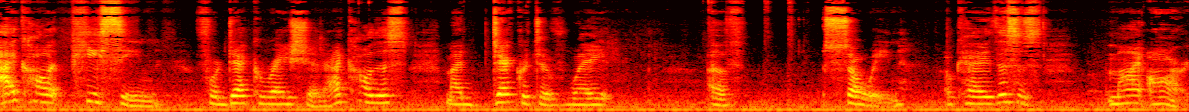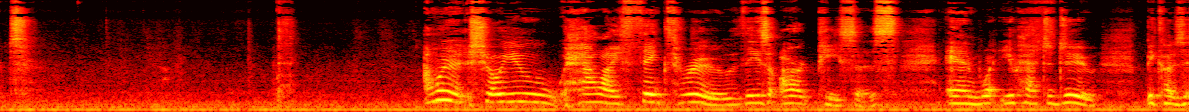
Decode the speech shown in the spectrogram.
I call it piecing for decoration. I call this my decorative way of sewing. Okay, this is my art. I want to show you how I think through these art pieces and what you have to do because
